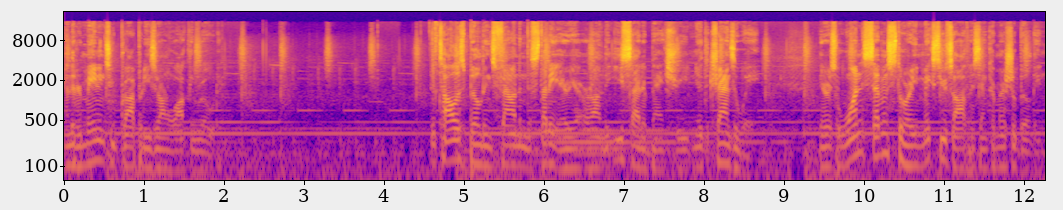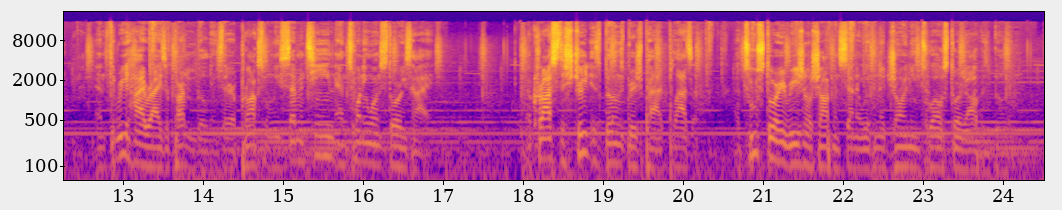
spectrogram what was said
and the remaining two properties are on Walkley Road. The tallest buildings found in the study area are on the east side of Bank Street near the Transitway, there is one seven story mixed use office and commercial building, and three high rise apartment buildings that are approximately 17 and 21 stories high. Across the street is Billingsbridge Pad Plaza, a two story regional shopping center with an adjoining 12 story office building.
